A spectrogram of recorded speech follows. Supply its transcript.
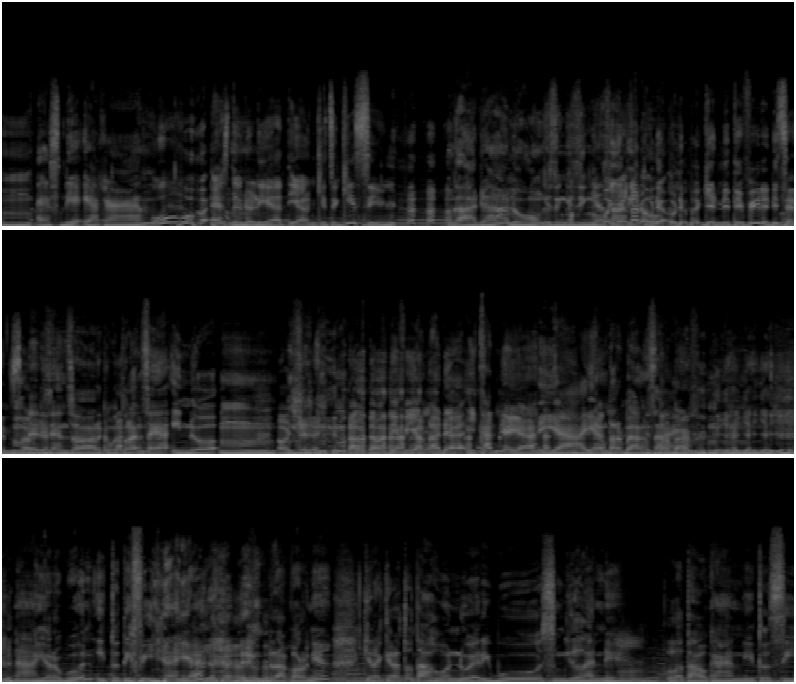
mm, SD ya kan? Uh, SD udah lihat yang kissing-kissing. Nggak ada dong kissing-kissingnya Oh saat iya kan itu. udah udah bagian di TV udah disensor. Udah ya? disensor. Kebetulan saya Indo. mm. Oke, tahu-tahu TV yang ada ikannya ya. Iya, yang Ikan terbang say. Terbang. Iya iya iya iya. Nah, Yorobun itu TV-nya ya. Dan drakornya kira-kira tuh tahun 2009 deh. Hmm. Lo tahu kan itu si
